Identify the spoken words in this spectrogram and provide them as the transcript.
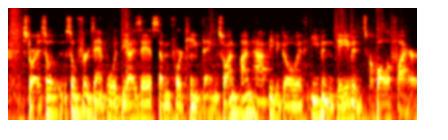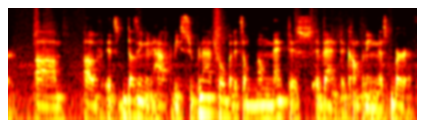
story. So, so for example, with the Isaiah 7:14 thing, so I'm I'm happy to go with even David's qualifier. Um, of it doesn't even have to be supernatural, but it's a momentous event accompanying this birth.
